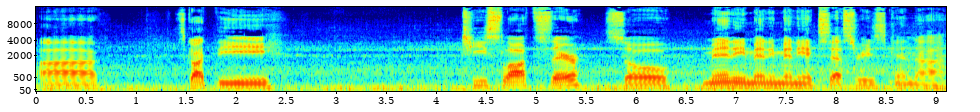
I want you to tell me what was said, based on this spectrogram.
Uh, it's got the T slots there, so many, many, many accessories can uh,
